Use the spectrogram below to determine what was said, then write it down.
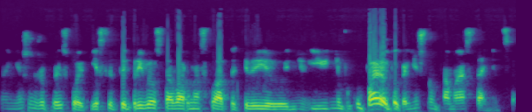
конечно же, происходит. Если ты привез товар на склад, и тебе его не, не покупают, то, конечно, он там и останется.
